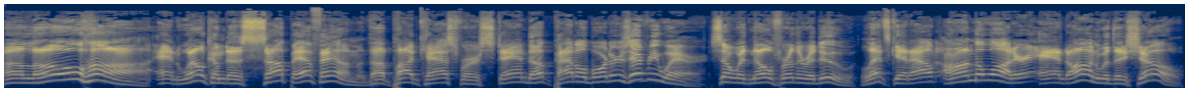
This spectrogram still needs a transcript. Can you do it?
Aloha and welcome to SUP FM, the podcast for stand up paddleboarders everywhere. So, with no further ado, let's get out on the water and on with the show.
